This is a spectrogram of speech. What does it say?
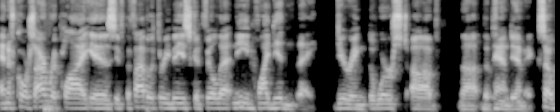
And of course, our reply is if the 503Bs could fill that need, why didn't they during the worst of the, pandemic. So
